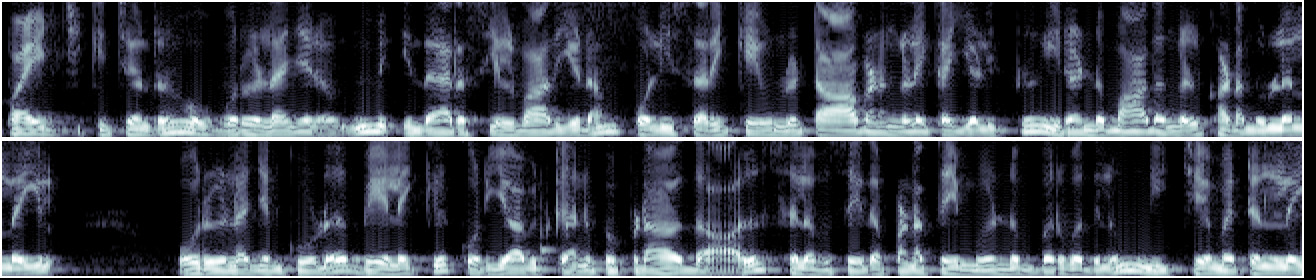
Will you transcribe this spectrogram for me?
பயிற்சிக்கு சென்ற ஒவ்வொரு இளைஞரும் இந்த அரசியல்வாதியிடம் போலீஸ் அறிக்கை உள்ளிட்ட ஆவணங்களை கையளித்து இரண்டு மாதங்கள் கடந்துள்ள நிலையில் ஒரு இளைஞன் கூட வேலைக்கு கொரியாவிற்கு அனுப்பப்படாததால் செலவு செய்த பணத்தை மீண்டும் பெறுவதிலும் நிச்சயமற்ற நிலை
